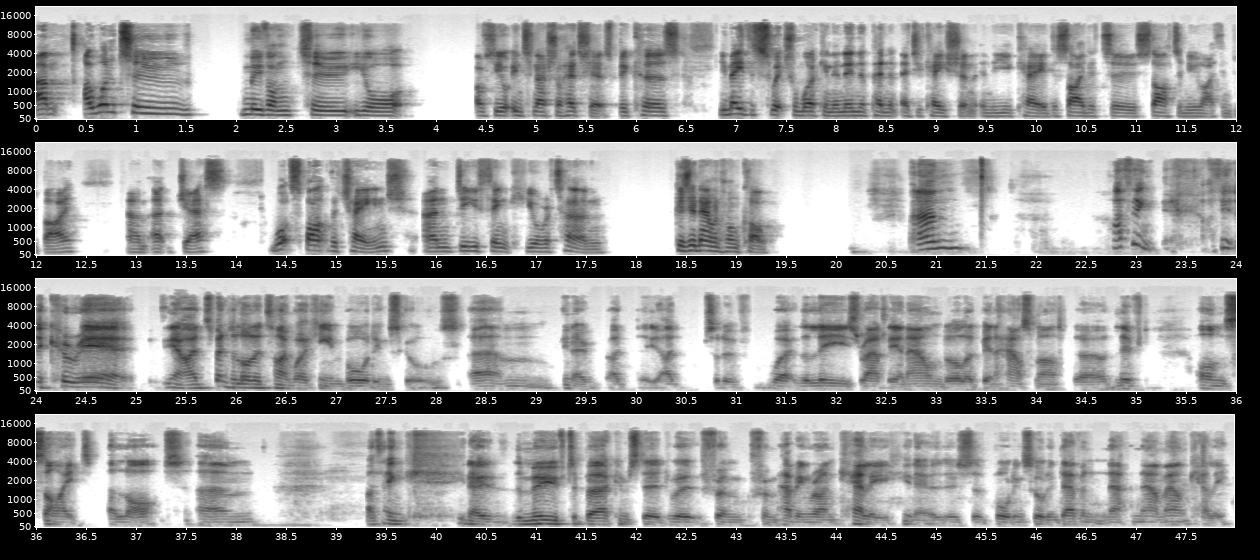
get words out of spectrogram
Um, I want to move on to your, obviously your international headships because you made the switch from working in independent education in the UK, decided to start a new life in Dubai um, at Jess. What sparked the change, and do you think you'll return? Because you're now in Hong Kong. Um, I think I think the career. You know, I'd spent a lot of time working in boarding schools. Um, you know, I'd, I'd sort of worked the Leys, Radley, and Oundle. I'd been a housemaster. Lived on site a lot. Um, I think you know the move to Berkhamsted from from having run Kelly, you know, there's a boarding school in Devon now, now Mount Kelly.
